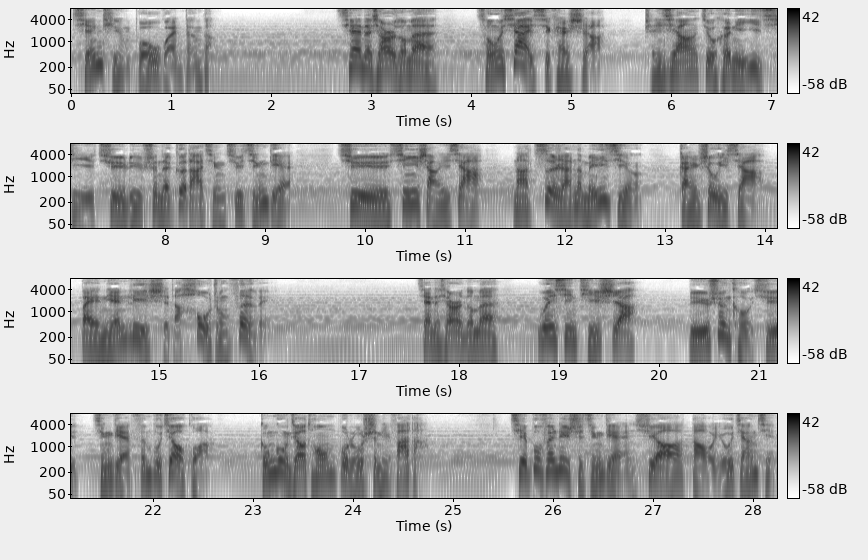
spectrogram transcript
潜艇博物馆等等。亲爱的小耳朵们，从下一期开始啊。沉香就和你一起去旅顺的各大景区景点，去欣赏一下那自然的美景，感受一下百年历史的厚重氛围。亲爱的小耳朵们，温馨提示啊，旅顺口区景点分布较广，公共交通不如市内发达，且部分历史景点需要导游讲解，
